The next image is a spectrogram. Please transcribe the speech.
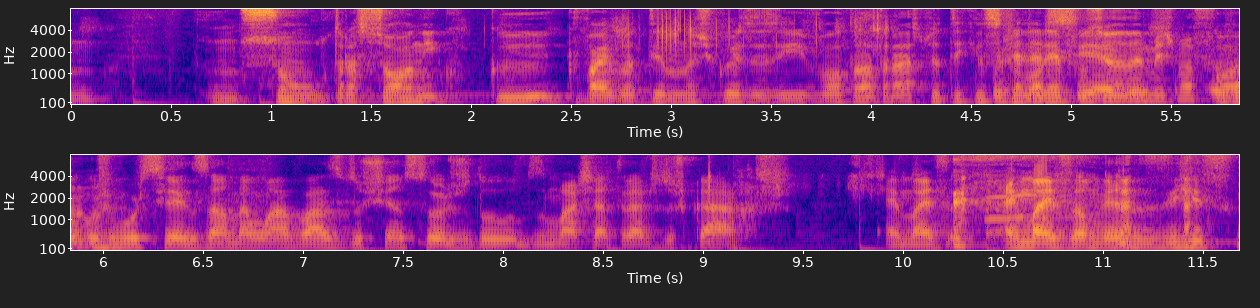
um som ultrassónico que, que vai batendo nas coisas e volta atrás. Portanto, aquilo se calhar é funciona da mesma forma. Os, os morcegos andam à base dos sensores do, de marcha atrás dos carros. É mais, é mais ou menos isso.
